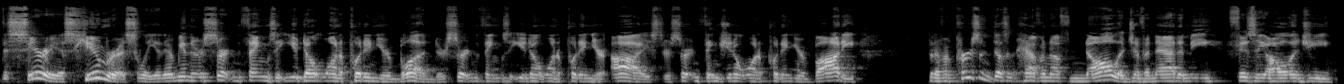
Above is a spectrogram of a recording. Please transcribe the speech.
the serious humorously. I mean, there are certain things that you don't want to put in your blood. There's certain things that you don't want to put in your eyes. There's certain things you don't want to put in your body. But if a person doesn't have enough knowledge of anatomy, physiology,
